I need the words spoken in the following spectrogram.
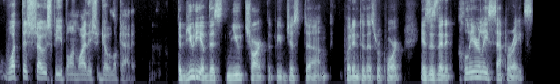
what this shows people and why they should go look at it. The beauty of this new chart that we've just um, put into this report is, is that it clearly separates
